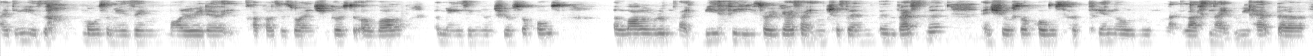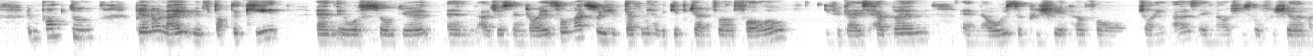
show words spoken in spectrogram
I think he's the most amazing moderator in Clubhouse as well. And she goes to a lot of amazing rooms. She also hosts a lot of rooms like BC. So if you guys are interested in investment, and she also hosts her piano room. Like last night, we had the impromptu piano night with Dr. Kate, and it was so good. And I just enjoyed it so much. So you definitely have to give Jennifer a follow if you guys haven't. And I always appreciate her for joining us. And now she's officially my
